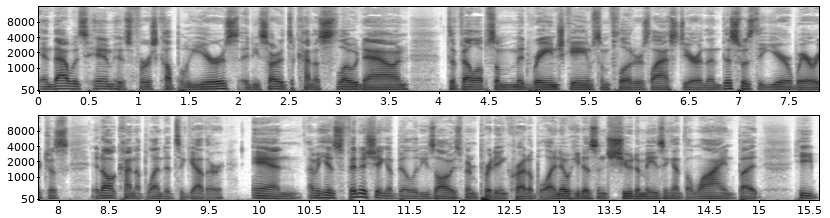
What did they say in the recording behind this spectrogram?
And that was him his first couple years. And he started to kind of slow down, develop some mid range games, some floaters last year. And then this was the year where it just, it all kind of blended together. And I mean, his finishing ability has always been pretty incredible. I know he doesn't shoot amazing at the line, but he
